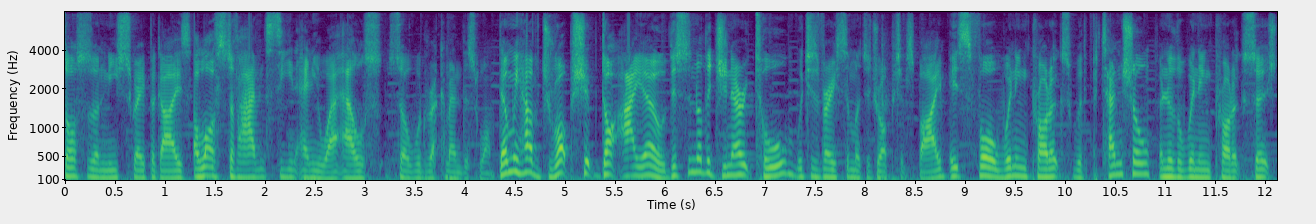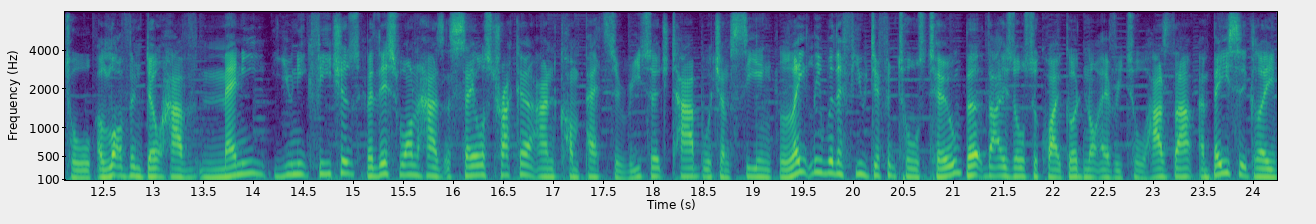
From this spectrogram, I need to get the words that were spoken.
resources on Niche Scraper, guys. A lot of stuff I haven't seen anywhere else, so would recommend this one. Then we have dropship.io. This is another generic tool, which is very similar to Dropship Spy. It's for winning products with potential, another winning product search tool. A lot of them don't have many unique features, but this one has a sales tracker and competitor research tab, which I'm seeing lately with a few different tools too, but that is also quite good. Not every tool has that. And basically,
